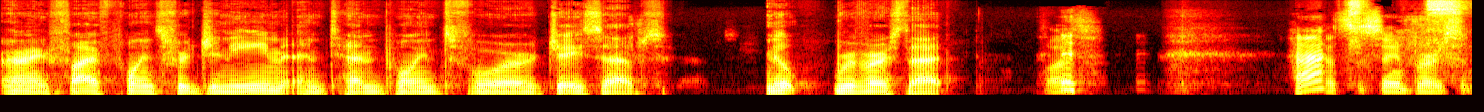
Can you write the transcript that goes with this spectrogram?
All right, five points for Janine and 10 points for J Sabs. Nope, reverse that. What? Huh? That's the same person.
